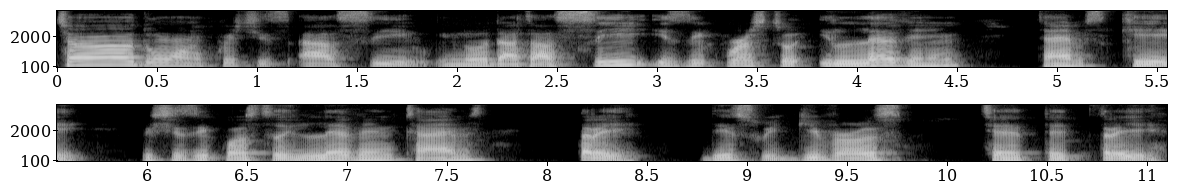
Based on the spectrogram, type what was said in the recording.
third one, which is RC. We know that rc is equals to 11 times K, which is equals to 11 times 3. This will give us 33.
